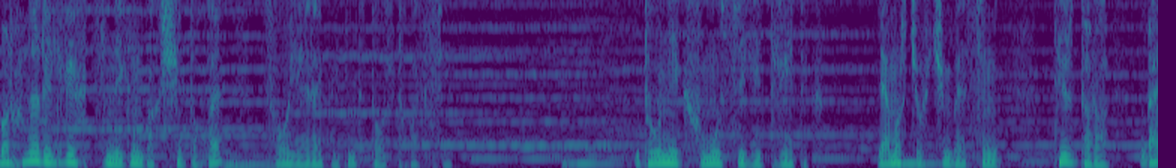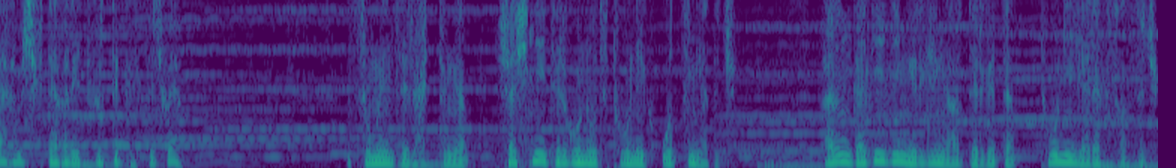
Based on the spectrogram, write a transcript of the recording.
Бурхнаар илгээгдсэн нэгэн багшийн тухай цуу яриа бидэнд дуулдаг болсон юм. Түүнийг хүмүүсийг эдгээдэг. Ямар ч өвчин байсан тэр дорой гайхамшигтайгаар эдгэрдэг гэлцэж байв. Сүмийн зэрэгтэн шашны тэргүүнүүд түүнийг үзэн ядаж Харин Галилийн эргийн ард иргэд түүний яриаг сонсож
